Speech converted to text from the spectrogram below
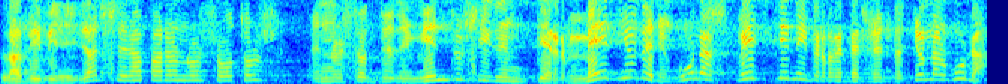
La divinidad será para nosotros, en nuestro entendimiento, sin intermedio de ninguna especie ni representación alguna.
